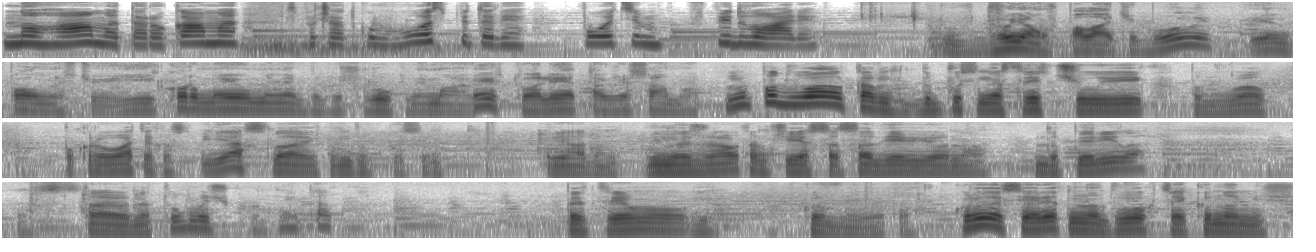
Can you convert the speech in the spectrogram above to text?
ногами та руками спочатку в госпіталі, потім в підвалі. Вдвоєм в палаті були, він повністю і кормив мене, бо ж рук немає. І в туалет так же само. Ну, підвал, там, допустим, нас 30 чоловік, підвал по кроватях. І я з Славіком, допустим, рядом. Він лежав там, чи я садив його на, до перила, ставив на тумбочку і так притримував і кормив його. Так. Курили сигарети на двох, це економніше.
